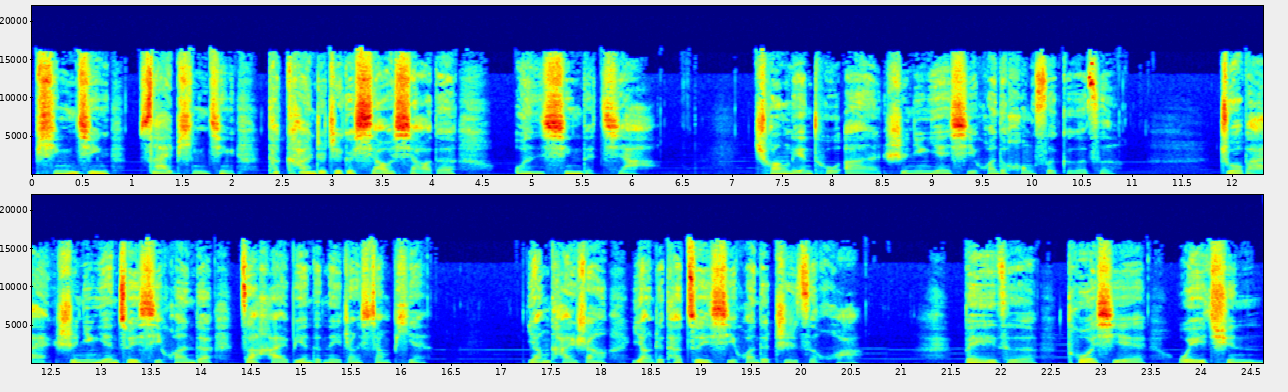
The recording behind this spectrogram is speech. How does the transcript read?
平静再平静。他看着这个小小的、温馨的家。窗帘图案是宁言喜欢的红色格子，桌摆是宁言最喜欢的在海边的那张相片。阳台上养着他最喜欢的栀子花，杯子、拖鞋、围裙。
